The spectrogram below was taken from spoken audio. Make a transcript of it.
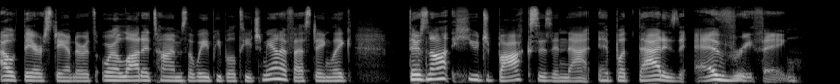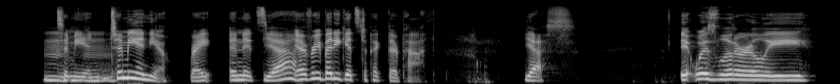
out there standards or a lot of times the way people teach manifesting like there's not huge boxes in that eh, but that is everything to me and Mhm. to me and you right and it's Yeah. everybody gets to pick their path Yes. It was literally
